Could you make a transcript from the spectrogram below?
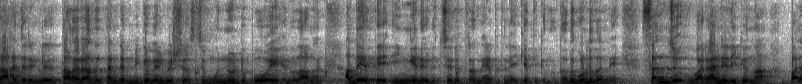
സാഹചര്യങ്ങളിൽ തളരാതെ തന്റെ മികവിൽ വിശ്വസിച്ച് മുന്നോട്ട് പോയി എന്നതാണ് അദ്ദേഹത്തെ ഇങ്ങനെ ഒരു ചരിത്ര നേട്ടത്തിലേക്ക് എത്തിക്കുന്നത്. അതുകൊണ്ട് തന്നെ സഞ്ജു വരാനിരിക്കുന്ന പല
